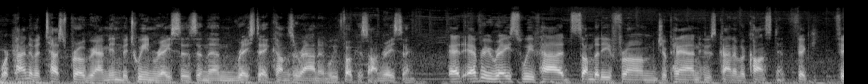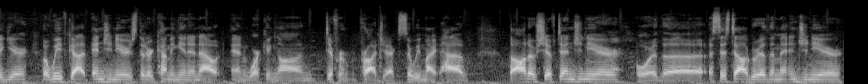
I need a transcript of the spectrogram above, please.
We're kind of a test program in between races, and then race day comes around and we focus on racing. At every race, we've had somebody from Japan who's kind of a constant fig- figure, but we've got engineers that are coming in and out and working on different projects. So we might have the auto shift engineer, or the assist algorithm engineer,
